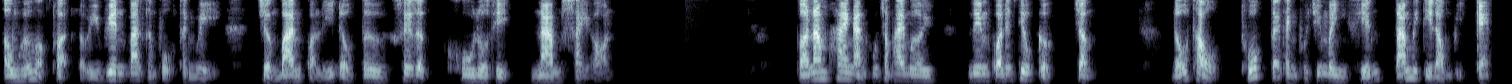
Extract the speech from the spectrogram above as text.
ông Hứa Ngọc Thuận là Ủy viên Ban Thường vụ Thành ủy, trưởng ban quản lý đầu tư xây dựng khu đô thị Nam Sài Gòn. Vào năm 2020, liên quan đến tiêu cực chậm đấu thầu thuốc tại thành phố Hồ Chí Minh khiến 80 tỷ đồng bị kẹt.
